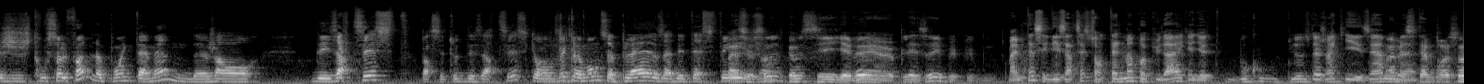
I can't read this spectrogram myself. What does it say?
je trouve ça le fun, le point que t'amènes, de genre. Des artistes, parce que c'est tous des artistes, qu'on dirait que le monde se plaise à détester. Ben, c'est ça, comme s'il y avait un plaisir. Puis, puis- Mais en même temps, c'est des artistes qui sont tellement populaires qu'il y a beaucoup plus de gens qui les aiment. Ouais, mais Euh, si t'aimes pas ça,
